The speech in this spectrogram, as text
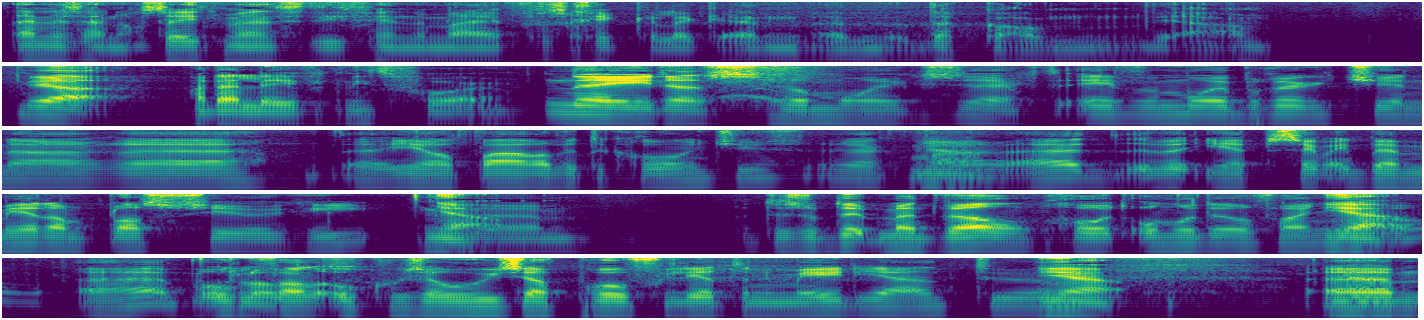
En er zijn nog steeds mensen die vinden mij verschrikkelijk. En, en dat kan, ja. Maar Ja, daar leef ik niet voor. nee, dat is heel mooi gezegd. Even een mooi bruggetje naar eh, jouw parelwitte kroontjes, zeg Ja. maar. Je hebt gezegd, ik ben meer dan plastische chirurgie. Ja. Ehm, het is op dit moment wel een groot onderdeel van Ja, jou. hè? Ook, van, ook zo hoe je jezelf profileert in de media natuurlijk. Ja, Ehm,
